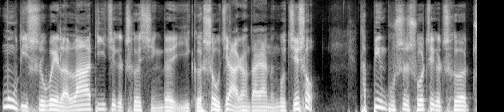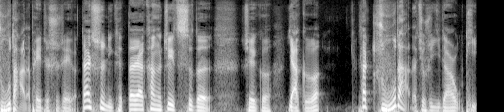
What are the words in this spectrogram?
目的是为了拉低这个车型的一个售价，让大家能够接受。它并不是说这个车主打的配置是这个。但是你看，大家看看这次的这个雅阁，它主打的就是 1.5T，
